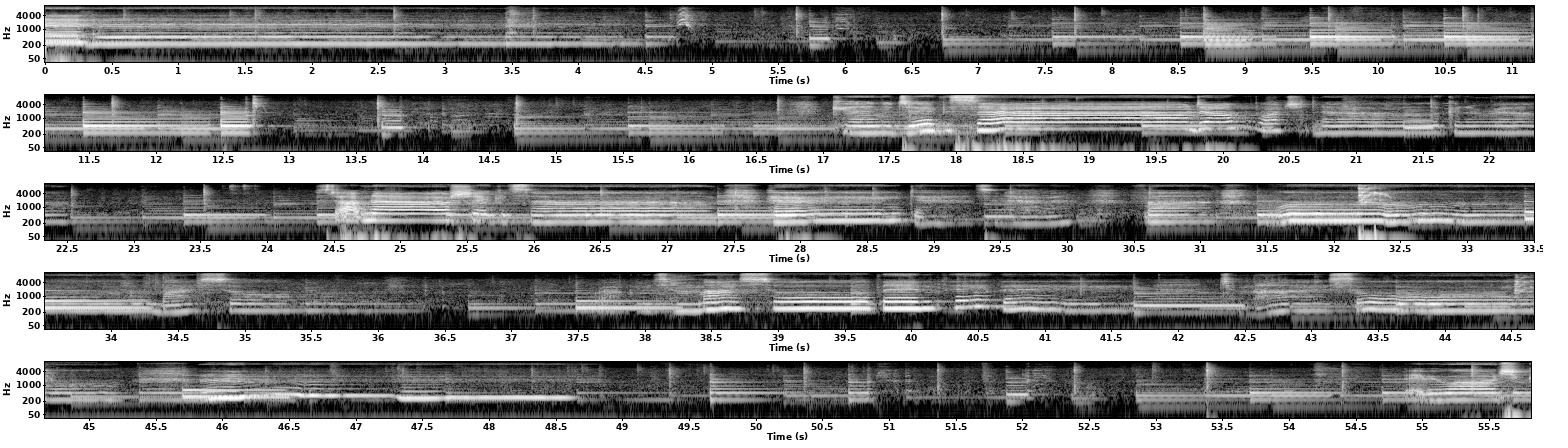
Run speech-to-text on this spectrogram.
Can you dig the sound? I'll watch it now, looking around. Stop now, shake it some. Hey.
